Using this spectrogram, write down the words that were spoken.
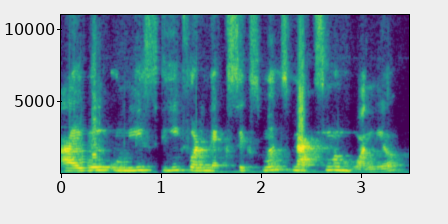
I will only see for the next six months, maximum one year.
